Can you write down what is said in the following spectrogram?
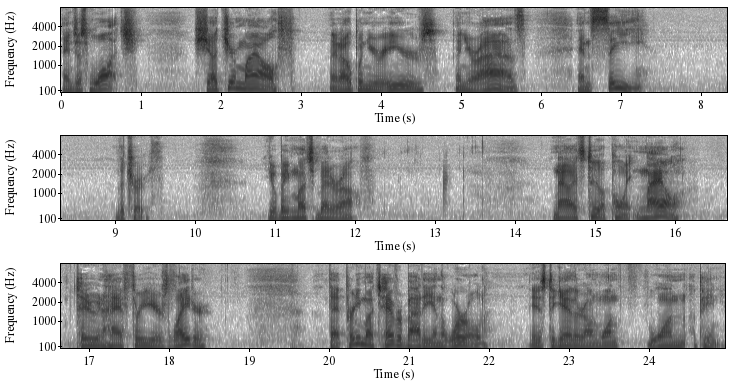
and just watch, shut your mouth and open your ears and your eyes and see the truth, you'll be much better off. Now it's to a point now, two and a half, three years later, that pretty much everybody in the world is together on one one opinion.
